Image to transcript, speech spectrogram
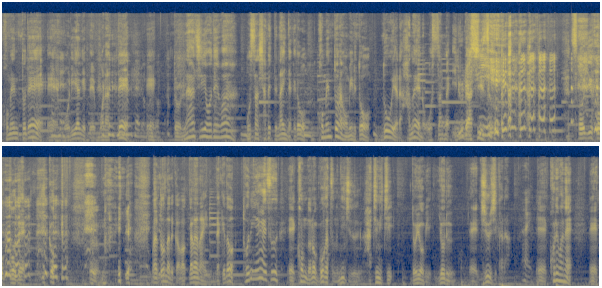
コメントで、えー 盛り上げてもらって えーっとラジオではおっさん喋ってないんだけど、うん。コメント欄を見るとどうやら花屋のおっさんがいるらしいぞ。そういう方向で行こう。か。うん、まあいや、まあどうなるかわからないんだけど、とりあえず、えー今度の5月の28日土曜日夜、えー10時から、はい。えーこれはね、えー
